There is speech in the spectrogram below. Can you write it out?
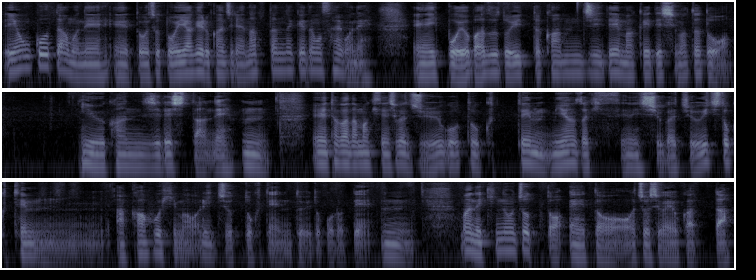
で、4クォーターもね、えっ、と、ちょっと追い上げる感じにはなったんだけども、最後ね、えー一歩及ばずといった感じで負けてしまったと。いう感じでしたね。うん。えー高田真希選手が15得点、点宮崎選手が11得点、赤穂ひまわり10得点というところで、うん。まあね、昨日ちょっと、えっ、と、調子が良かった、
